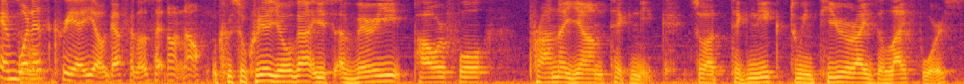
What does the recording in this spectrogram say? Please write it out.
And what So- is Kriya Yoga for those that don't know? so Kriya Yoga is a very powerful pranayam technique. So a technique to interiorize the life force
